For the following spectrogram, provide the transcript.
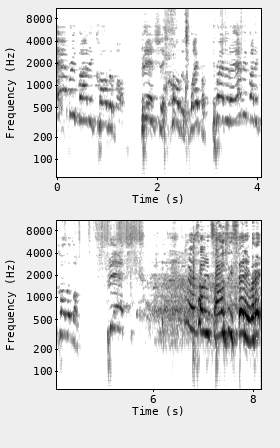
Everybody called him a bitch. They called his wife a predator. Everybody called him a bitch. You know how many times he said it, right?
